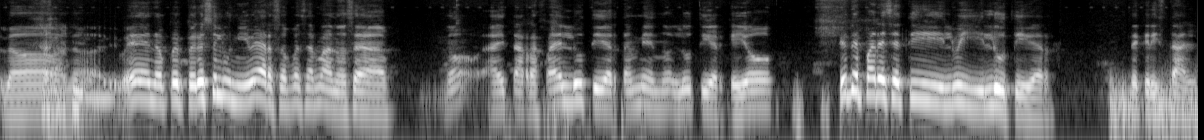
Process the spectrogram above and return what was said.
No, no. Bueno, pues, pero es el universo, pues, hermano. O sea, ¿no? Ahí está Rafael Lutiger también, ¿no? Lutiger, que yo. ¿Qué te parece a ti, Luis Lutiger, de Cristal?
